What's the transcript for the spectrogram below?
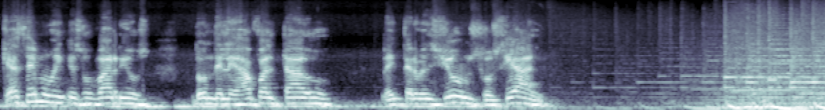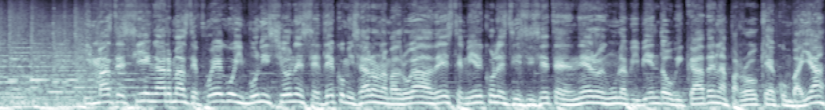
¿Qué hacemos en esos barrios donde les ha faltado la intervención social, Más de 100 armas de fuego y municiones se decomisaron la madrugada de este miércoles 17 de enero en una vivienda ubicada en la parroquia Cumbayá,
